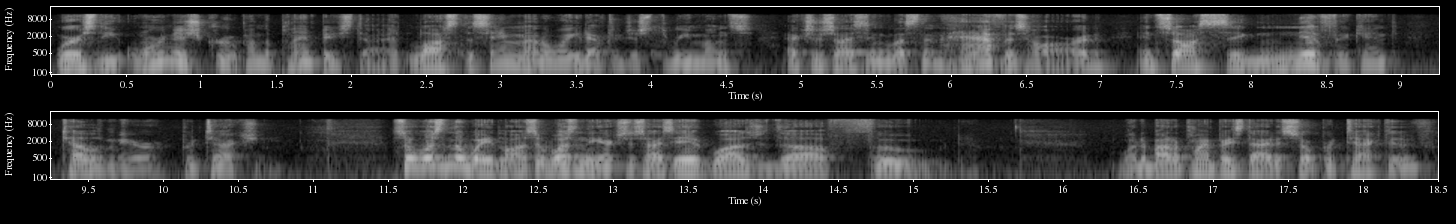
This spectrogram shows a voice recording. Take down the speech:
Whereas the Ornish group on the plant-based diet lost the same amount of weight after just three months, exercising less than half as hard, and saw significant telomere protection. So it wasn't the weight loss, it wasn't the exercise, it was the food. What about a plant-based diet is so protective?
